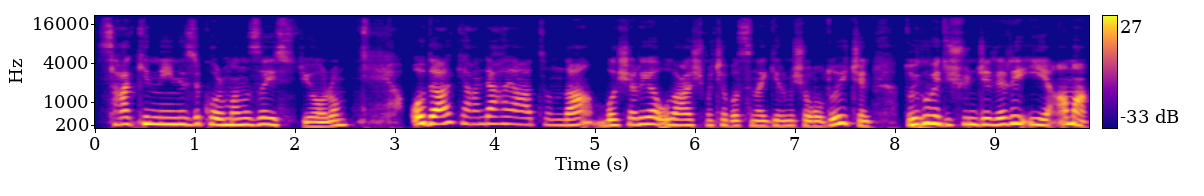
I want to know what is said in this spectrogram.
sakinliğinizi korumanızı istiyorum. O da kendi hayatında başarıya ulaşma çabasına girmiş olduğu için duygu ve düşünceleri iyi ama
